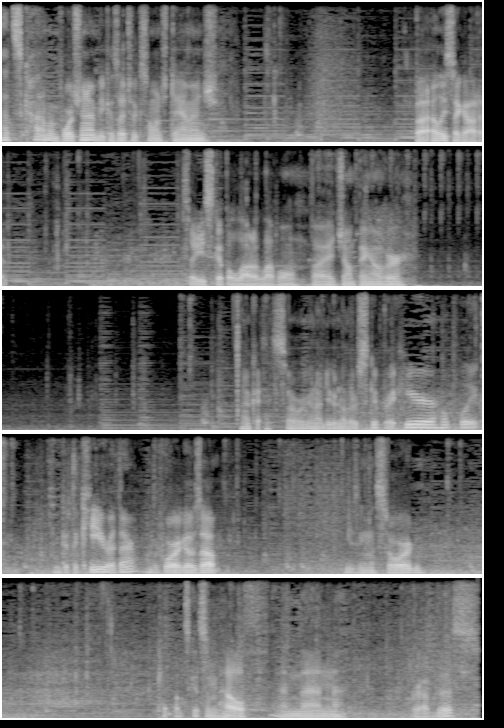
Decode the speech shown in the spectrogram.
that's kind of unfortunate because I took so much damage. But at least I got it. So you skip a lot of level by jumping over. Okay, so we're gonna do another skip right here, hopefully. Get the key right there before it goes up. Using the sword. Okay, let's get some health and then grab this.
